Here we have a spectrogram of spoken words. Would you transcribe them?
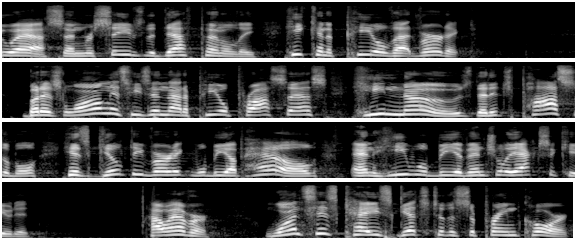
U.S. and receives the death penalty, he can appeal that verdict. But as long as he's in that appeal process, he knows that it's possible his guilty verdict will be upheld and he will be eventually executed. However, once his case gets to the Supreme Court,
